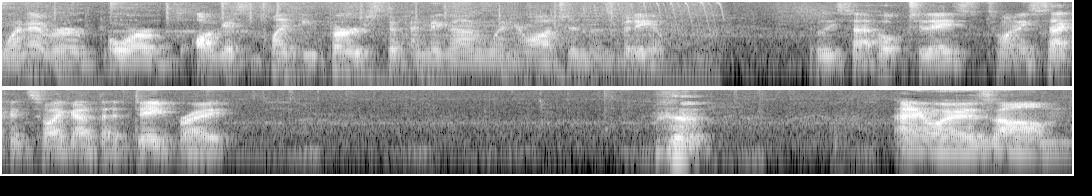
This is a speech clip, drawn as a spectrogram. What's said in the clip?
whenever, or August 21st, depending on when you're watching this video. At least I hope today's the 22nd, so I got that date right. Anyways, um,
